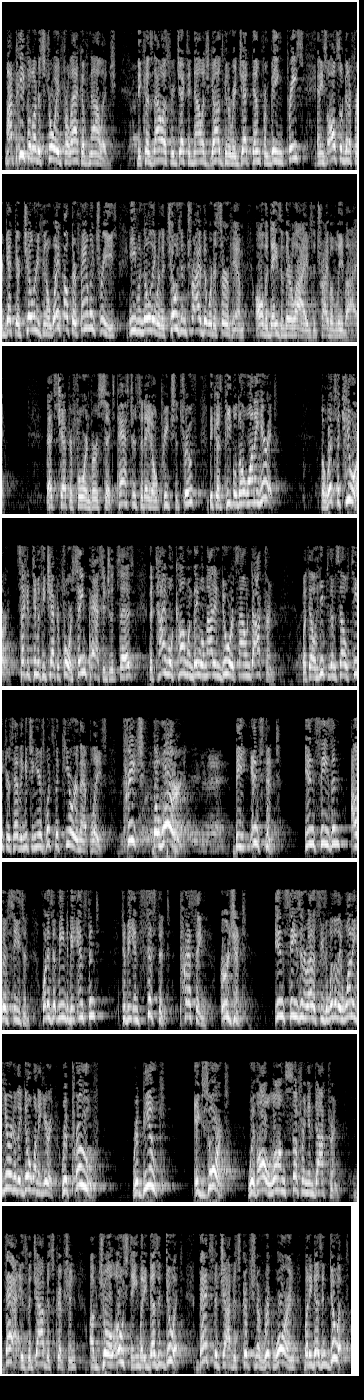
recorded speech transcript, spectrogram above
My people are destroyed for lack of knowledge. Because thou hast rejected knowledge, God's going to reject them from being priests, and He's also going to forget their children. He's going to wipe out their family trees, even though they were the chosen tribe that were to serve Him all the days of their lives, the tribe of Levi. That's chapter 4 and verse 6. Pastors today don't preach the truth because people don't want to hear it. But what's the cure? 2 Timothy chapter 4, same passage that says, the time will come when they will not endure sound doctrine. But they'll heap to themselves teachers having itching ears. What's the cure in that place? Preach the Word. Amen. Be instant. In season, out of season. What does it mean to be instant? To be insistent, pressing, urgent. In season or out of season. Whether they want to hear it or they don't want to hear it. Reprove, rebuke, exhort with all long suffering and doctrine. That is the job description of Joel Osteen, but he doesn't do it. That's the job description of Rick Warren, but he doesn't do it.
